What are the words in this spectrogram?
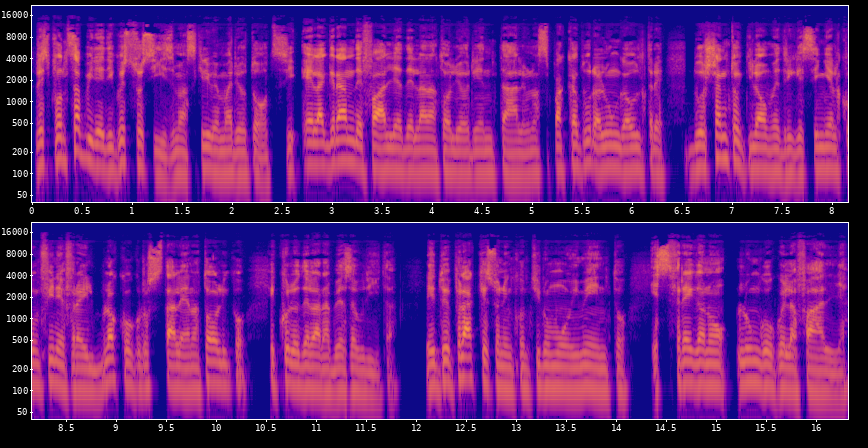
Responsabile di questo sisma, scrive Mario Tozzi, è la grande faglia dell'Anatolia orientale, una spaccatura lunga oltre 200 km che segna il confine fra il blocco crostale anatolico e quello dell'Arabia Saudita. Le due placche sono in continuo movimento e sfregano lungo quella faglia.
